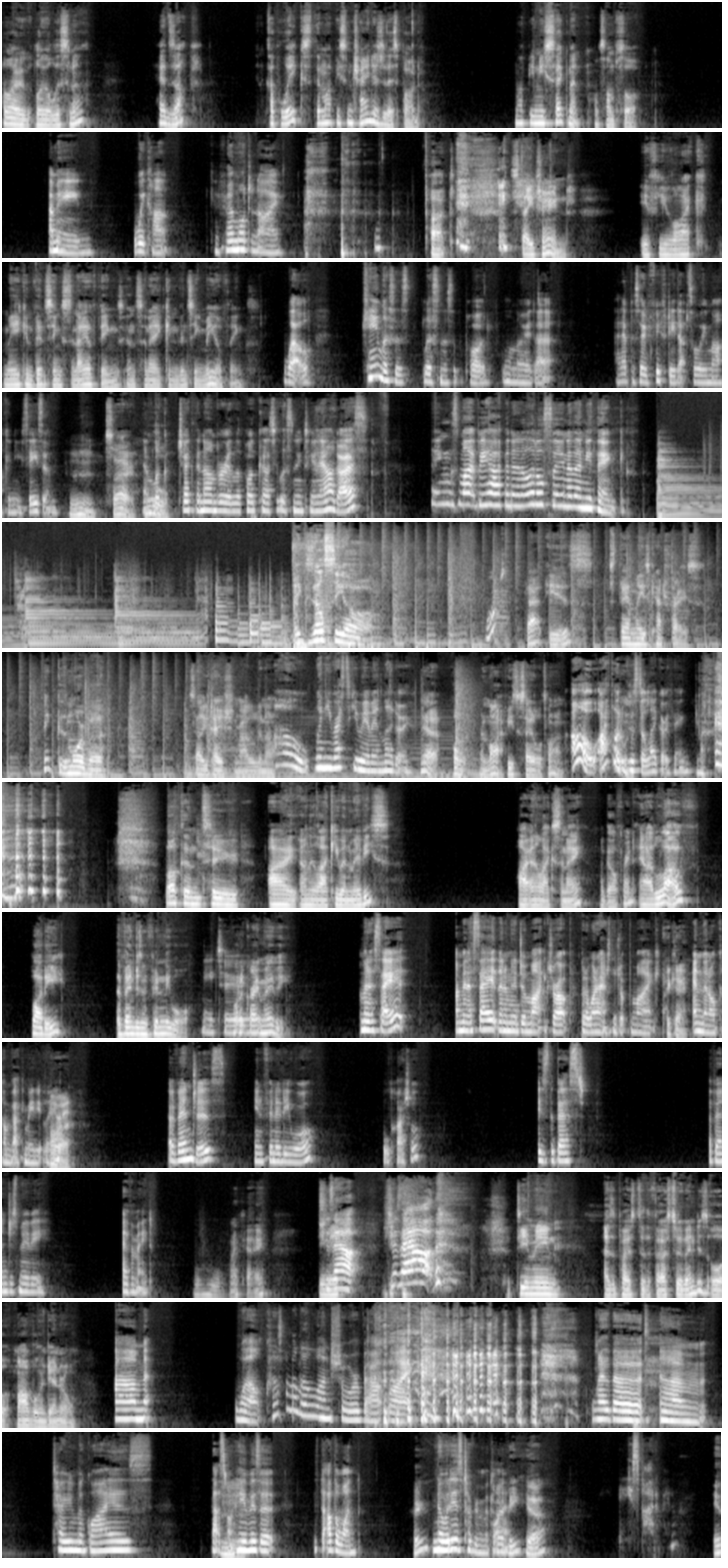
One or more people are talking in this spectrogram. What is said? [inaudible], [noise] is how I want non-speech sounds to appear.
Hello, loyal listener. Heads up. In a couple weeks, there might be some changes to this pod. Might be a new segment of some sort. I mean, we can't confirm or deny. [laughs] But [laughs] stay tuned. If you like me convincing Sine of things and Sine convincing me of things. Well, keen listeners, listeners of the pod will know that at episode 50, that's where we mark a new season. Hmm. So, And ooh, look, check the number of the podcast you're listening to now, guys. Things might be happening a little sooner than you think. Excelsior! What? That is Stan Lee's catchphrase. I think it's more of a salutation rather than a. Oh, when you rescue him in Lego. Yeah, well, in life, he used to say it all the time. Oh, I thought it was hmm. just a Lego thing. [laughs] [laughs] Welcome to I Only Like You in Movies. I only like Sine, my girlfriend, and I love bloody Avengers Infinity War. Me too. What a great movie. I'm going to say it. I'm going to say it, then I'm going to do a mic drop, but I won't actually drop the mic. Okay. And then I'll come back immediately. All right. Avengers Infinity War, full title, is the best Avengers movie ever made. Ooh, okay. She's mean- out. do- She's [laughs] out. [laughs] Do you mean as opposed to the first two Avengers or Marvel in general? um, well, because I'm a little unsure about like [laughs] whether um Tobey Maguire's. That's not Hmm. him, is it? The other one. Who? No, it is Tobey Maguire. Tobey, yeah. He's Spider Man.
